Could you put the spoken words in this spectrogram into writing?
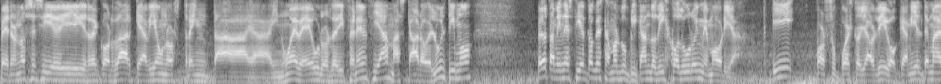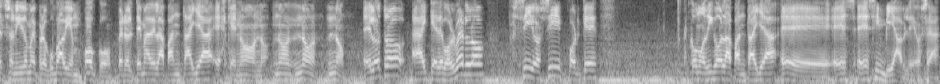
pero no sé si recordar que había unos 39 euros de diferencia, más caro el último, pero también es cierto que estamos duplicando disco duro y memoria. Y por supuesto, ya os digo que a mí el tema del sonido me preocupa bien poco, pero el tema de la pantalla es que no, no, no, no, no. El otro hay que devolverlo, sí o sí, porque, como digo, la pantalla eh, es, inviable. O sea,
